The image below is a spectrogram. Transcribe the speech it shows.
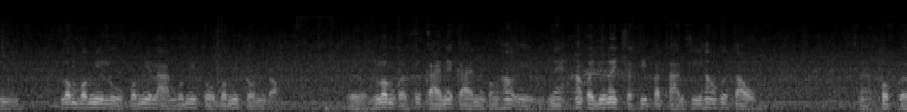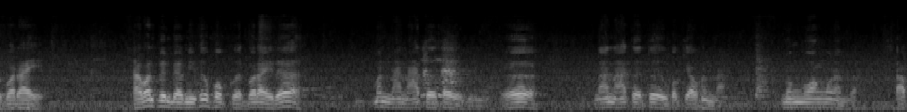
ดีลมบ่มีลูกบ่มีหลางบ่มีโตบ่มีตนดอกเออลมก็คือกายในกายหนึ่งของเฮาเองเนี่ยเฮาก็อยู่ในสติปัฏฐานสีเฮาคือเก่าพบเกิดบ่ได้ถ้ามันเป็นแบบนี้คือพบเกิดบ่ได้เด้อมันหนาๆเตอๆอยู่นี่เออ หนาๆเตอๆบ่แก้วข้างหลังนวงๆว่านั่นบ่ครับ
